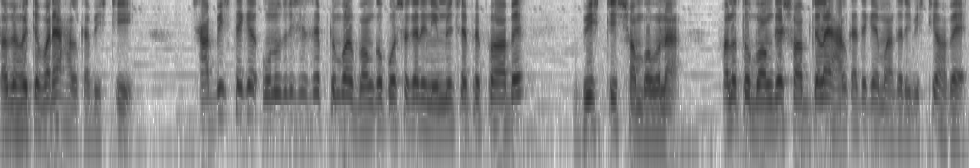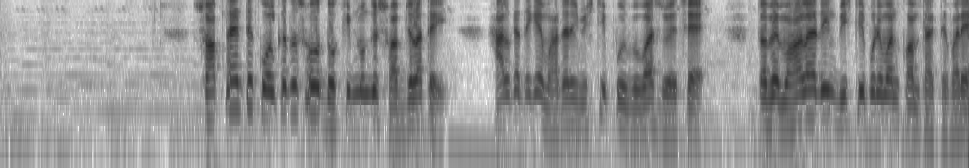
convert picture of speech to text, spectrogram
তবে হতে পারে হালকা বৃষ্টি। ছাব্বিশ থেকে উনত্রিশে সেপ্টেম্বর বঙ্গোপসাগরে নিম্নচাপের প্রভাবে বৃষ্টির সম্ভাবনা, ফলত বঙ্গের সব জেলায় হালকা থেকে মাঝারি বৃষ্টি হবে। সপ্তাহান্তে কলকাতা সহ দক্ষিণবঙ্গের সব জেলাতেই হালকা থেকে মাঝারি বৃষ্টি পূর্বাভাস রয়েছে। তবে মহালয়া দিন বৃষ্টির পরিমাণ কম থাকতে পারে।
